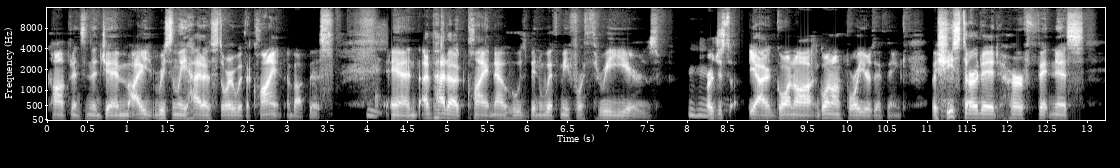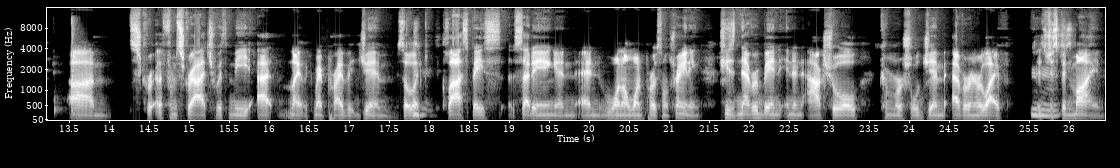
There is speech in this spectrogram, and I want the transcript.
confidence in the gym. I recently had a story with a client about this. Yeah. And I've had a client now who's been with me for three years. Mm-hmm. Or just yeah, going on going on four years, I think. But she started her fitness um, sc- from scratch with me at my like my private gym. So like mm-hmm. class based setting and and one on one personal training. She's never been in an actual commercial gym ever in her life. Mm-hmm. It's just been mine.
